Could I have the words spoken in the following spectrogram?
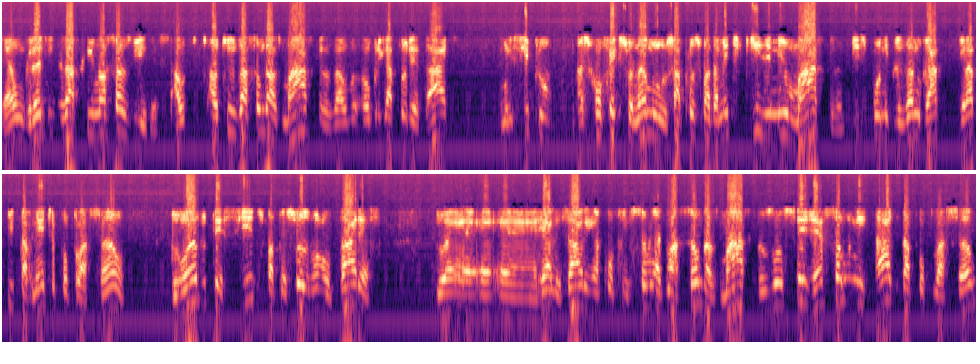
é um grande desafio em nossas vidas. A, a utilização das máscaras, a obrigatoriedade, o município, nós confeccionamos aproximadamente 15 mil máscaras, disponibilizando gratuitamente a população, doando tecidos para pessoas voluntárias é, é, é, realizarem a confecção e a doação das máscaras, ou seja, essa unidade da população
